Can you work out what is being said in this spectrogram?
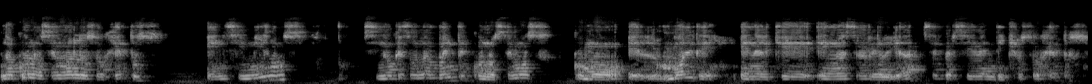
No conocemos los objetos en sí mismos, sino que solamente conocemos como el molde en el que en nuestra realidad se perciben dichos objetos.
